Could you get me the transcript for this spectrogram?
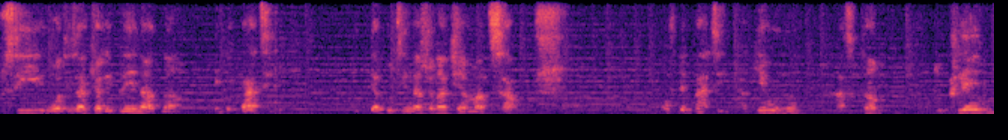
see what is actually playing out now in the party. The Deputy National Chairman South of the party, Akinwonmi, has come to claim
